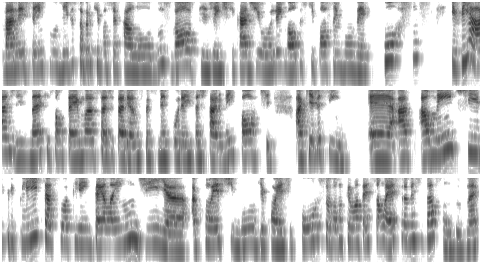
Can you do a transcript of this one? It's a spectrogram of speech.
Vanessa, inclusive, sobre o que você falou dos golpes, gente, ficar de olho em golpes que possam envolver cursos e viagens, né, que são temas sagitarianos com esse Mercúrio aí, Sagitário bem forte, aquele assim, é, a, aumente, triplique a sua clientela em um dia com este book, com esse curso, vamos ter uma atenção extra nesses assuntos, né?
